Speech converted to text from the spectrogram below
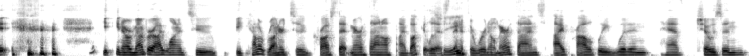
it, you you know, remember I wanted to become a runner to cross that marathon off my bucket list. See? And if there were no marathons, I probably wouldn't have chosen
